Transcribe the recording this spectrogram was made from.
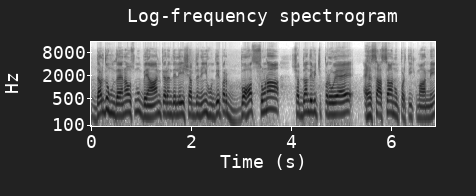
ਦਰਦ ਹੁੰਦਾ ਹੈ ਨਾ ਉਸ ਨੂੰ ਬਿਆਨ ਕਰਨ ਦੇ ਲਈ ਸ਼ਬਦ ਨਹੀਂ ਹੁੰਦੇ ਪਰ ਬਹੁਤ ਸੋਹਣਾ ਸ਼ਬਦਾਂ ਦੇ ਵਿੱਚ ਪਰੋਇਆ ਹੈ ਅਹਿਸਾਸਾਂ ਨੂੰ ਪ੍ਰਤੀਕ ਮਾਨ ਨੇ।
